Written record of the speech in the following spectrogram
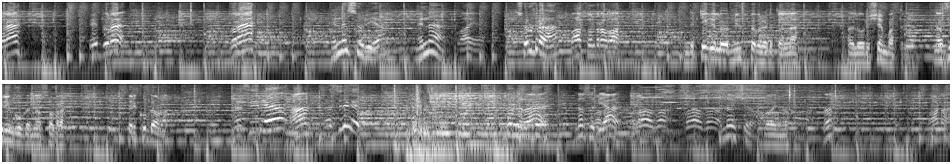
துரை. ஏய் துரை. துரை. என்ன சூர்யா? என்ன? வா சொல்றா. வா சொல்ற வா. இந்த டீக்கல் ஒரு நியூஸ் பேப்பர் எடுத்தல அதுல ஒரு விஷயம் பார்த்துருக்கேன் நசீரையும் கூப்பிடு நான் சொல்றேன். சரி கூப்பிட்டு நசீர்? ஆ? நசீர்? என்ன சொல்றியா? வா வா வா வா. என்ன விஷயம்? ஆ? வாடா.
